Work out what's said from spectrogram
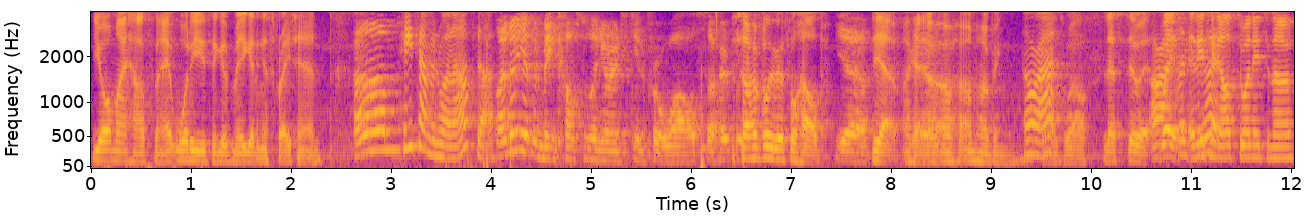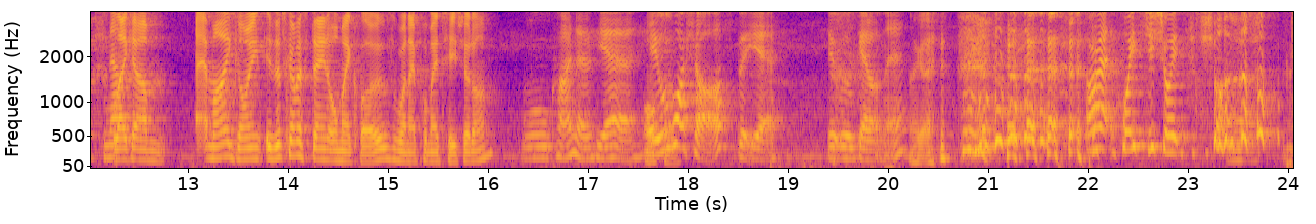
you're my housemate. What do you think of me getting a spray tan? Um, He's having one after. I know you haven't been comfortable in your own skin for a while, so hopefully. So hopefully this will help. yeah. Yeah. Okay. I, I'm hoping All right. so as well. Let's do it. All right, Wait. let's do anything it. else? Do I need to know? No. Like, um, am I going? Is this going to stain all my clothes when I put my t-shirt on? Well, kind of, yeah. It will wash off, but yeah, it will get on there. Okay. All right, hoist your shorts, shorts Uh, up.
